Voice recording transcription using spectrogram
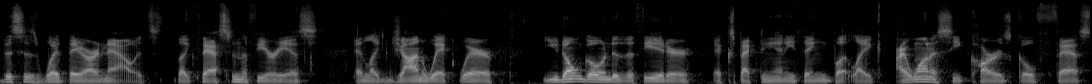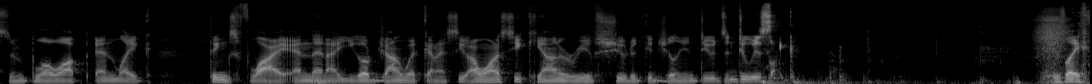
this is what they are now it's like fast and the furious and like john wick where you don't go into the theater expecting anything but like i want to see cars go fast and blow up and like things fly and then I you go to John Wick and I see I want to see Keanu Reeves shoot a gajillion dudes and do his like his like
